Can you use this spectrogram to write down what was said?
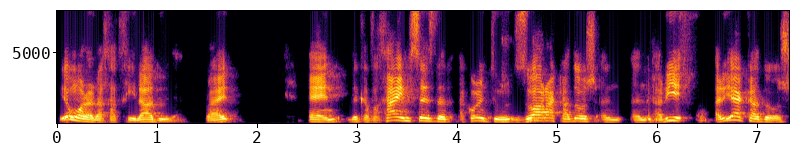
You don't want to lachatchila do that, right? And the Kaf HaChaim says that according to Zohar Kadosh and, and Kadosh,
